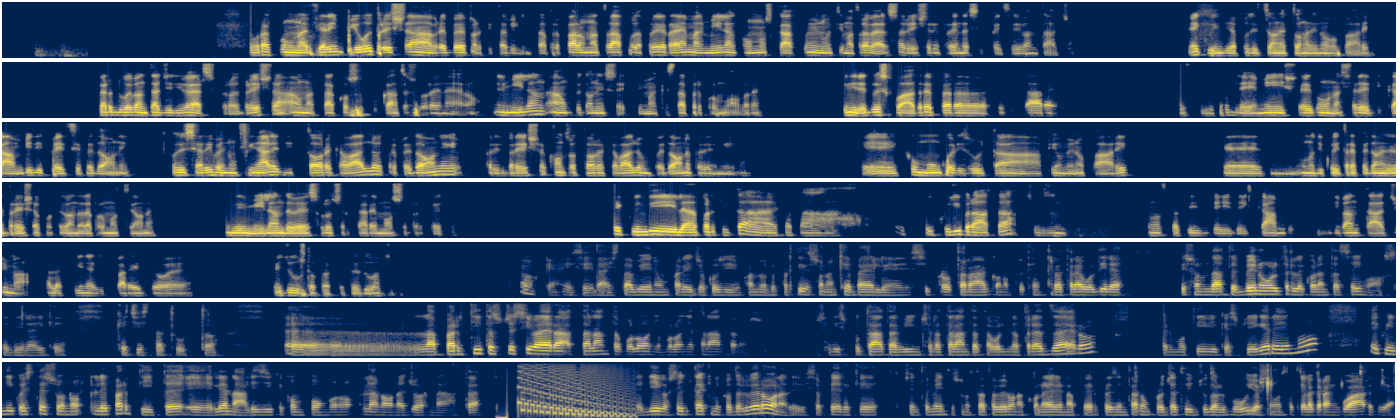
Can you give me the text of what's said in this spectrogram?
Ora con un alfiere in più il Brescia avrebbe partita vinta, prepara una trappola per il re ma il Milan con uno scacco in ultima traversa riesce a riprendersi il pezzo di vantaggio e quindi la posizione torna di nuovo pari per due vantaggi diversi, però il Brescia ha un attacco soffocante sul Re Nero, il Milan ha un pedone in settima che sta per promuovere. Quindi le due squadre per evitare questi problemi scelgono una serie di cambi di pezzi e pedoni. Così si arriva in un finale di Torre Cavallo e tre pedoni per il Brescia contro Torre Cavallo e un pedone per il Milan. E comunque risulta più o meno pari, che uno di quei tre pedoni del Brescia poteva andare a promozione quindi il Milan deve solo cercare mosse perpetue. E quindi la partita è stata equilibrata, ci sono stati dei, dei cambi di vantaggi, ma alla fine il pareggio è, è giusto per tutte e due. Ok, sì, dai, sta bene un pareggio così, quando le partite sono anche belle si protraggono, perché un 3-3 vuol dire che sono andate ben oltre le 46 mosse, direi che, che ci sta tutto. Eh, la partita successiva era Atalanta-Bologna, Bologna-Atalanta non si, si è disputata, vince l'Atalanta a tavolino 3-0 per motivi che spiegheremo e quindi queste sono le partite e le analisi che compongono la nona giornata. Eh, Diego, sei il tecnico del Verona, devi sapere che recentemente sono stato a Verona con Elena per presentare un progetto di giù dal buio, siamo stati alla Gran Guardia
